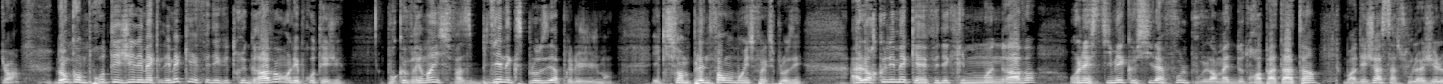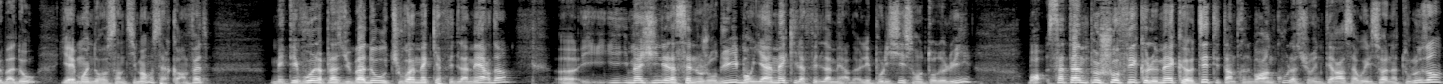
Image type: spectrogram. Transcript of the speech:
Tu vois? Donc on protégeait les mecs. Les mecs qui avaient fait des trucs graves, on les protégeait pour que vraiment ils se fassent bien exploser après le jugement. Et qu'ils soient en pleine forme au moment où ils se font exploser. Alors que les mecs qui avaient fait des crimes moins graves, on estimait que si la foule pouvait leur mettre deux trois patates, hein, bon déjà ça soulageait le badaud, il y avait moins de ressentiment, c'est-à-dire qu'en fait mettez-vous à la place du badaud, tu vois un mec qui a fait de la merde, euh, imaginez la scène aujourd'hui, bon il y a un mec qui a fait de la merde, les policiers sont autour de lui, Bon, ça t'a un peu chauffé que le mec, euh, tu sais, t'es en train de boire un coup là sur une terrasse à Wilson à Toulouse, hein.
